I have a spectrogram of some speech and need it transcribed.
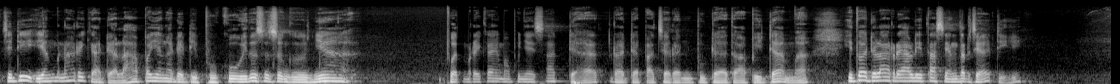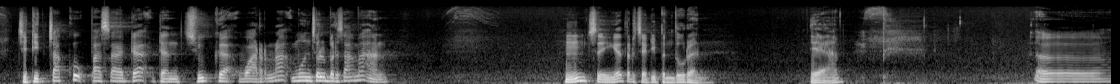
jadi yang menarik adalah apa yang ada di buku itu sesungguhnya buat mereka yang mempunyai sadar terhadap ajaran Buddha atau Abhidhamma itu adalah realitas yang terjadi Jadi cakuk pasada dan juga warna muncul bersamaan. Hmm, sehingga terjadi benturan. Ya. Uh,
